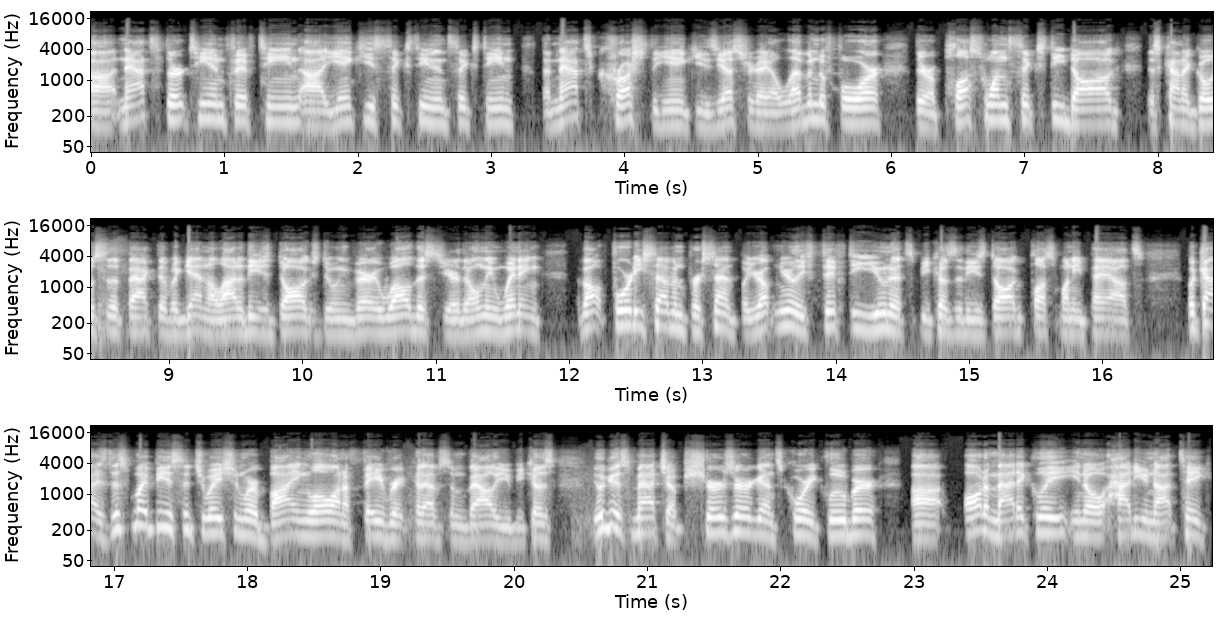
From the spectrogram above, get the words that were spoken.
uh, Nats 13 and 15, uh, Yankees 16 and 16. The Nats crushed the Yankees yesterday, 11 to four. They're a plus 160 dog. This kind of goes to the fact of again, a lot of these dogs doing very well this year. They're only winning about 47%, but you're up nearly 50 units because of these dog plus money payouts. But guys, this might be a situation where buying low on a favorite could have some value because you look at this matchup: Scherzer against Corey Kluber. Uh, automatically, you know, how do you not take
